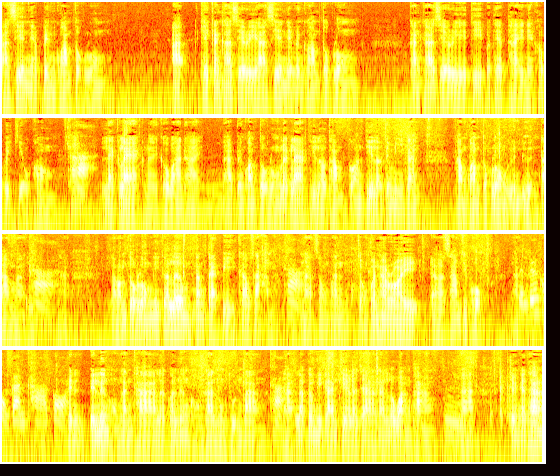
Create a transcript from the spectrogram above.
อาเซียนเนี่ยเป็นความตกลงอะเขตการค้าเสรีอาเซียนเนี่ยเป็นความตกลง การค้าเสรีที่ประเทศไทยเนี่ยเข้าไปเกี่ยวข้องค่ะค่ะแรก ๆ เลยก็ว่าได้นะเป็นความตกลงแรก ๆ ที่เราทำก่อนที่เราจะมีการทำความตกลงอื่น ๆ ตามมาอีกค่ะนะเราความตกลงนี้ก็เริ่มตั้งแต่ปีค่ะ93นะ2,000 2536นะเป็นเรื่องของการค้าก่อน เป็นเป็นเรื่องของการค้าแล้วก็เรื่องของการลงทุนบ้างค่ะนะฮะแล้วก็มีการเจรจากันระหว่างทางอืมนะฮะจนกระทั่ง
